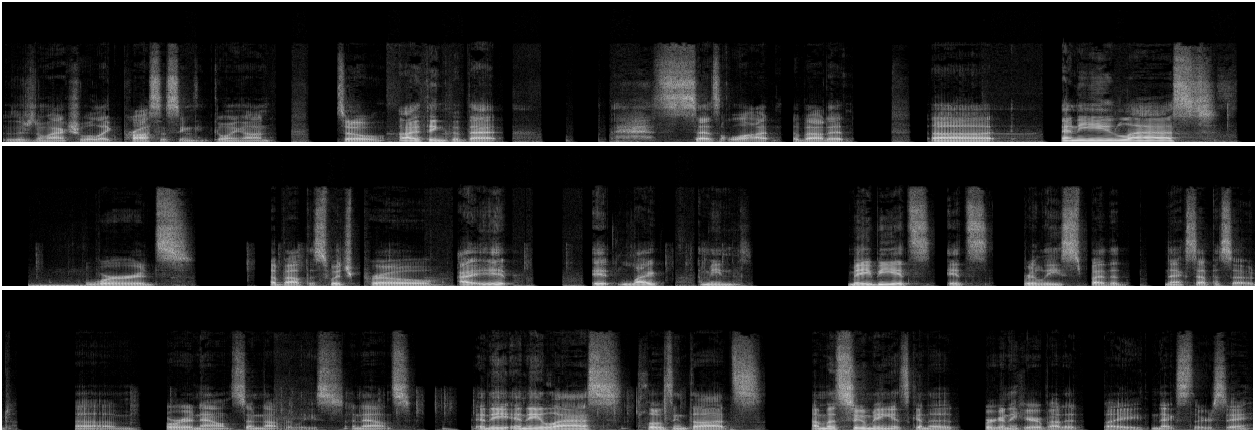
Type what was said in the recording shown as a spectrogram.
there's no actual like processing going on. So I think that that says a lot about it. Uh, any last words about the Switch Pro? I it it like I mean maybe it's it's released by the next episode um or announced and not released announced any any last closing thoughts I'm assuming it's gonna we're gonna hear about it by next Thursday.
